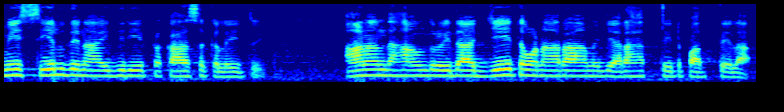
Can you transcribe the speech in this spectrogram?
මේ සියලු දෙනා ඉදිරියේ ප්‍රකාශ කළ යුතුයි. ආනන්ද හාමුදුරුවෝ එදා ජේතවනාරාමේදී අරහත්ත්වයට පත් වෙලා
